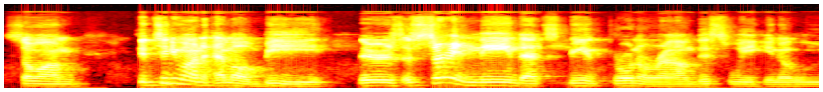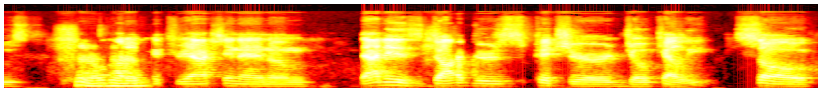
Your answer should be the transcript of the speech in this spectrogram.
So um, continue on MLB. There's a certain name that's being thrown around this week. You know, who's a lot of mixed reaction, and um, that is Dodgers pitcher Joe Kelly. So,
